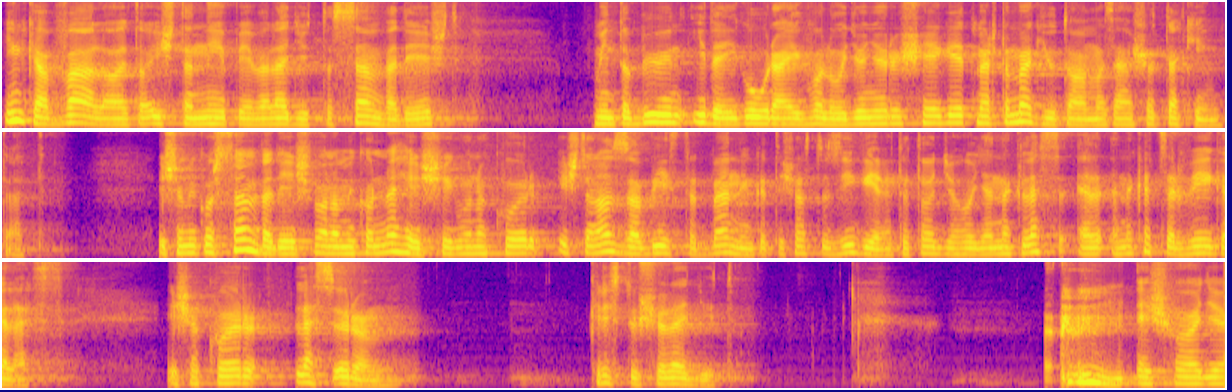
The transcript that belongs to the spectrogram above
inkább vállalta Isten népével együtt a szenvedést, mint a bűn ideig óráig való gyönyörűségét, mert a megjutalmazása tekintett. És amikor szenvedés van, amikor nehézség van, akkor Isten azzal bíztat bennünket, és azt az ígéretet adja, hogy ennek, lesz, ennek egyszer vége lesz. És akkor lesz öröm. Krisztussal együtt. és hogy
